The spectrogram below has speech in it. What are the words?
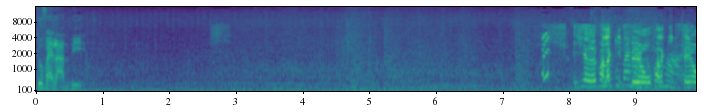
ตู้ไฟร้านพี่ ไอ้เหี้ยเอ้ยภารกิจเฟลภารกิจเฟล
